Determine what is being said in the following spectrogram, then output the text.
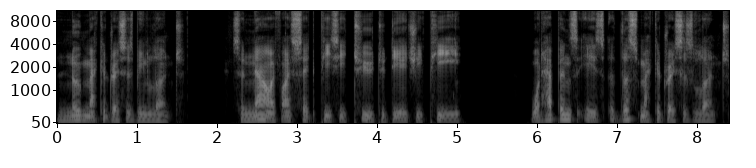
no MAC address has been learnt. So now if I set PC2 to DHCP, what happens is this MAC address is learnt.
